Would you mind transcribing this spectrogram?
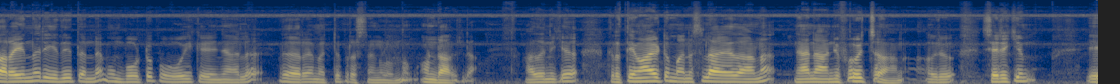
പറയുന്ന രീതിയിൽ തന്നെ മുമ്പോട്ട് പോയി കഴിഞ്ഞാൽ വേറെ മറ്റ് പ്രശ്നങ്ങളൊന്നും ഉണ്ടാവില്ല. അതെനിക്ക് കൃത്യമായിട്ട് മനസ്സിലായതാണ് ഞാൻ അനുഭവിച്ചതാണ്. ഒരു ശരിക്കും ഈ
